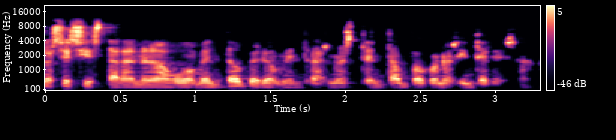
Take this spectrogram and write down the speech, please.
no sé si estarán en algún momento, pero mientras no estén tampoco nos interesa.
